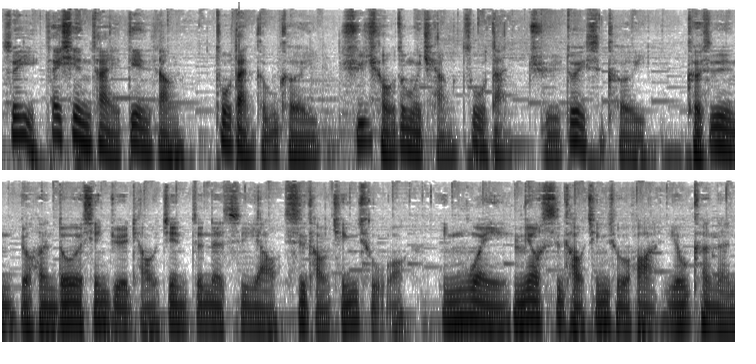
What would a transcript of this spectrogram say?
所以在现在电商。做蛋可不可以？需求这么强，做蛋绝对是可以。可是有很多的先决条件，真的是要思考清楚哦。因为你没有思考清楚的话，有可能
